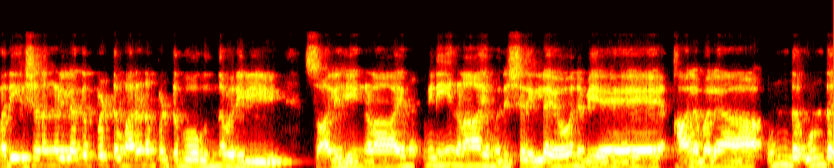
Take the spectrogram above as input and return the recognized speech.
പരീക്ഷണങ്ങളിൽ അകപ്പെട്ട് മരണപ്പെട്ടു പോകുന്നവരിൽ സ്വാലിഹീങ്ങളായ മുഅ്മിനീങ്ങളായ മനുഷ്യരില്ലയോ നബിയെ? കാലബല ഉണ്ട് ഉണ്ട്.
